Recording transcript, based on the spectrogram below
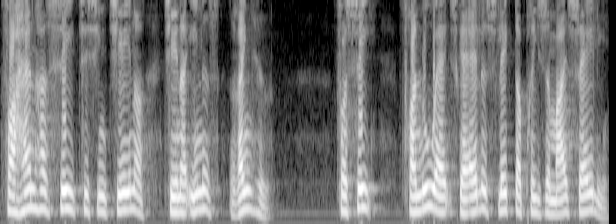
for han har set til sin tjener, tjener ringhed. For se, fra nu af skal alle slægter prise mig salig,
